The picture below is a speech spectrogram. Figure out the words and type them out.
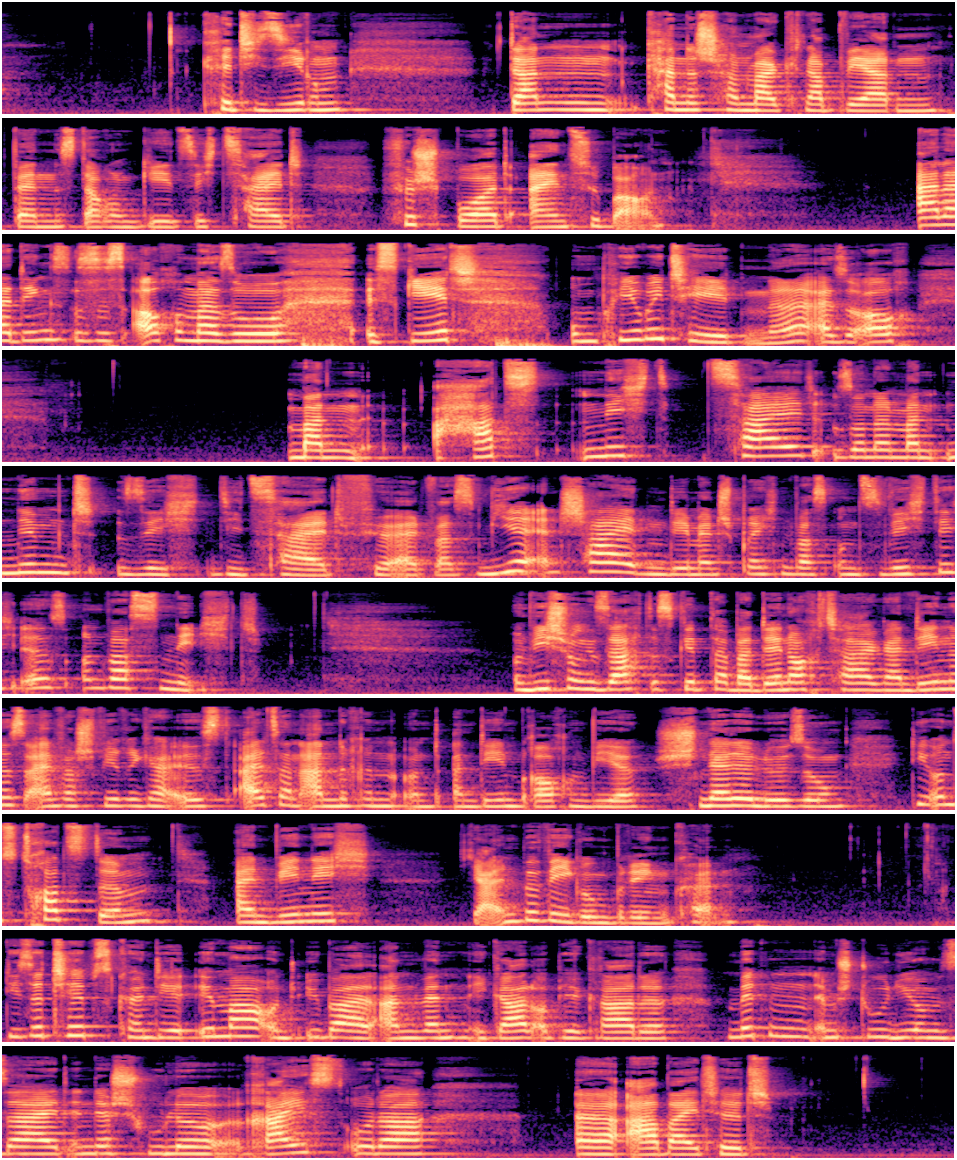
kritisieren, dann kann es schon mal knapp werden, wenn es darum geht, sich Zeit für Sport einzubauen. Allerdings ist es auch immer so, es geht um Prioritäten. Ne? Also auch, man hat nicht Zeit, sondern man nimmt sich die Zeit für etwas. Wir entscheiden dementsprechend, was uns wichtig ist und was nicht. Und wie schon gesagt, es gibt aber dennoch Tage, an denen es einfach schwieriger ist als an anderen und an denen brauchen wir schnelle Lösungen, die uns trotzdem ein wenig ja, in Bewegung bringen können. Diese Tipps könnt ihr immer und überall anwenden, egal ob ihr gerade mitten im Studium seid, in der Schule reist oder äh, arbeitet.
